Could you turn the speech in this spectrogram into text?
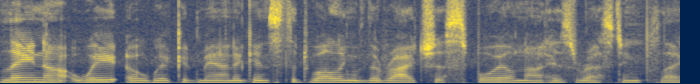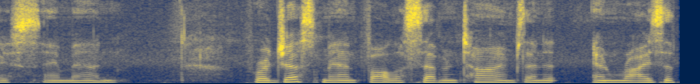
Lay not wait, O wicked man, against the dwelling of the righteous. Spoil not his resting place. Amen. For a just man falleth seven times, and, and riseth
